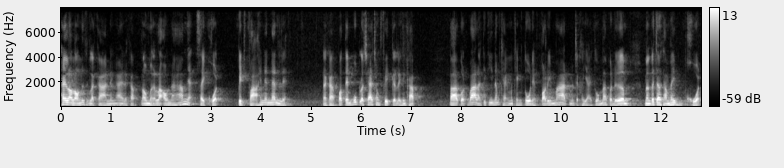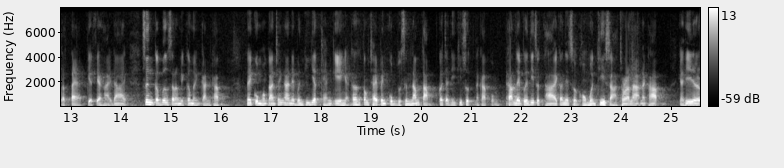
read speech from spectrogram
ให้เราลองนึกถึงหลักการง่ายๆนะครับ เราเหมือนเราเอาน้ำเนี่ยใส่ขวดปิดฝาให้แน่น ๆ เลยนะครับพอเต็มปุ๊บเราแช่ช่องฟรีซเกิดอะไรขึ้นครับปรากฏว่าหลังจากที่น้ำแข็งมันแข็งตัวเนี่ยปริมาตรมันจะขยายตัวมากกว่าเดิม มันก็จะทำให้ขวดแตกเปียกเสียหายได้ ซึ่งกระเบื้องเซรามิกก็เหมือนกันครับ ในกลุ่มของการใช้งานในพื้นที่เยือกแข็งเองเนี่ยก็ต้องใช้เป็นกลุ่มดูดซึมน้ำต่ำก็จะดีที่สุดนะครับผมครับในพื้นที่สุดท้ายก็ในส่วนของพื้นที่สาธารณะนะครับ อย่างที่เรา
